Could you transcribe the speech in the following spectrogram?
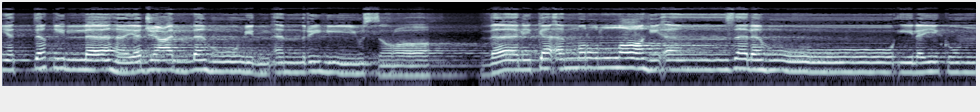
يَتَّقِ اللَّهَ يَجْعَل لَّهُ مِنْ أَمْرِهِ يُسْرًا ذَلِكَ أَمْرُ اللَّهِ أَنزَلَهُ إِلَيْكُمْ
